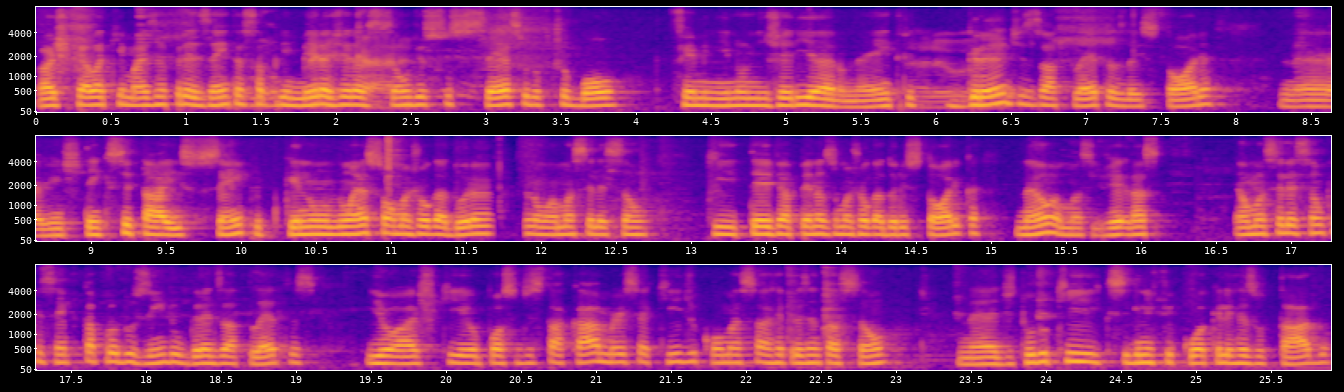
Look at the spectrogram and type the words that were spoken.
Eu acho que ela que mais representa essa primeira geração de sucesso do futebol feminino nigeriano, né? Entre grandes atletas da história, né? A gente tem que citar isso sempre, porque não, não é só uma jogadora, não é uma seleção que teve apenas uma jogadora histórica, não, é uma, é uma seleção que sempre está produzindo grandes atletas, e eu acho que eu posso destacar a Mercy Kid como essa representação né, de tudo que, que, significou aquele resultado,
